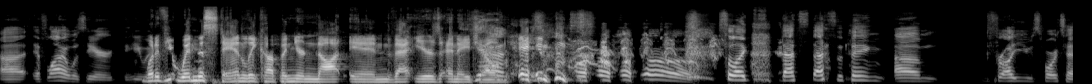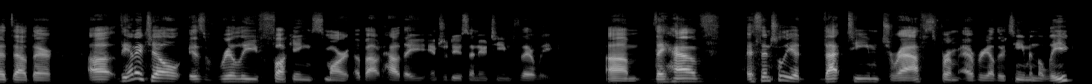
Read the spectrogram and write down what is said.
Uh, if Lyle was here, he would. What if you win the Stanley Cup and you're not in that year's NHL Yeah. game? so like that's that's the thing um for all you sports heads out there uh the nhl is really fucking smart about how they introduce a new team to their league um they have essentially a, that team drafts from every other team in the league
